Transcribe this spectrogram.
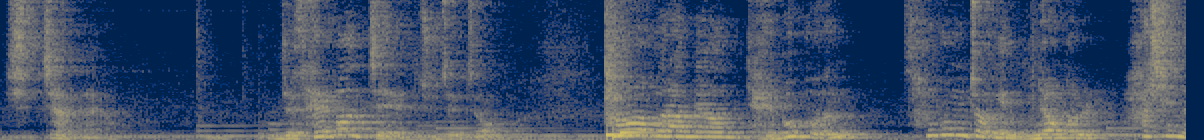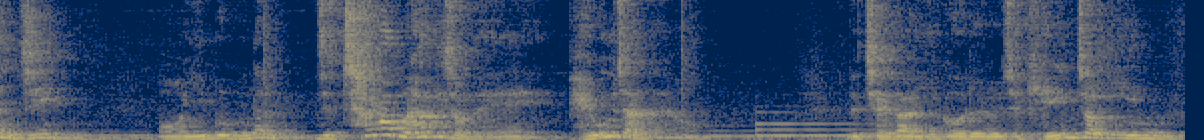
쉽지 않아요. 이제 세 번째 주제죠. 창업을 하면 대부분 성공적인 운영을 하시는지 어, 이 부분은 이제 창업을 하기 전에 배우잖아요. 근데 제가 이거를 제 개인적인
